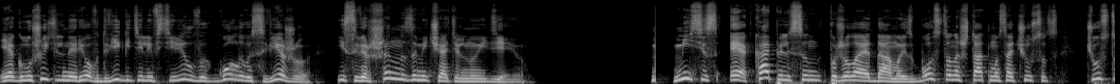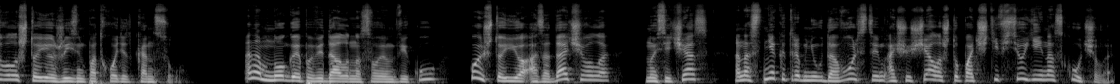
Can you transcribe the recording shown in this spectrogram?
и оглушительный рев двигателей вселил в их головы свежую и совершенно замечательную идею. Миссис Э. Капельсон, пожилая дама из Бостона, штат Массачусетс, чувствовала, что ее жизнь подходит к концу. Она многое повидала на своем веку, кое-что ее озадачивало – но сейчас она с некоторым неудовольствием ощущала, что почти все ей наскучило.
